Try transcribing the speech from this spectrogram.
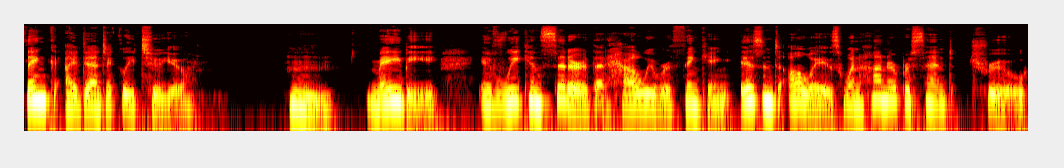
think identically to you. Hmm, maybe if we consider that how we were thinking isn't always 100% true,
